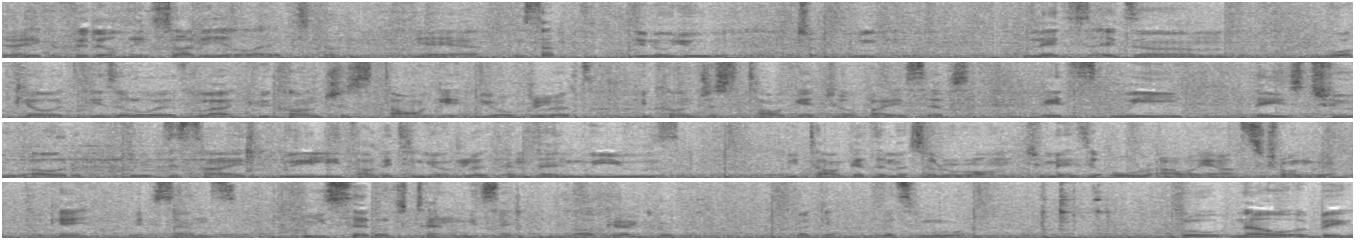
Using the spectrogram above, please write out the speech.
Yeah, you can feel it on the inside of your legs, can't you? Yeah, yeah. It's not, you know, you t- we, legs um, workout is always like you can't just target your glute. You can't just target your biceps. It's we there is two out of three decide really targeting your glute, and then we use we target the muscle around to make the whole area stronger. Okay, makes sense. Three set of ten, we say. Okay, cool. Okay, let's move. So now a big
